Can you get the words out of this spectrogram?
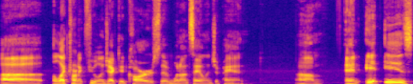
uh, electronic fuel injected cars that went on sale in Japan. Um, and it is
